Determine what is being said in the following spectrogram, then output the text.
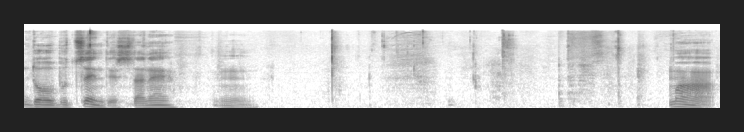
動物園でしたね。うん、まあ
